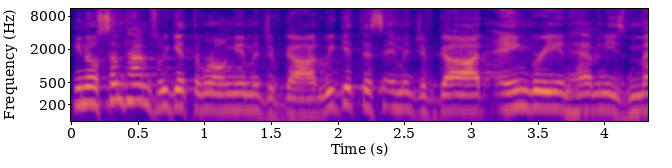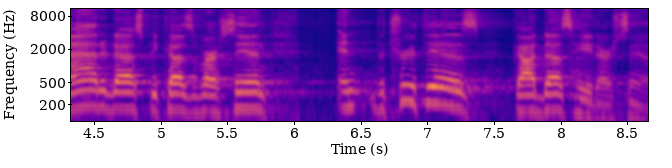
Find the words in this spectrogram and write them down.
You know, sometimes we get the wrong image of God. We get this image of God angry in heaven. He's mad at us because of our sin. And the truth is, God does hate our sin.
